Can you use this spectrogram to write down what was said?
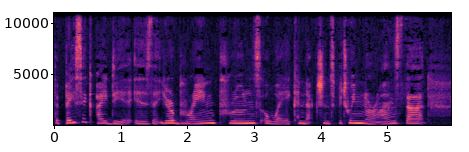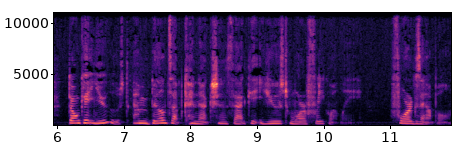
The basic idea is that your brain prunes away connections between neurons that don't get used and builds up connections that get used more frequently. For example,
